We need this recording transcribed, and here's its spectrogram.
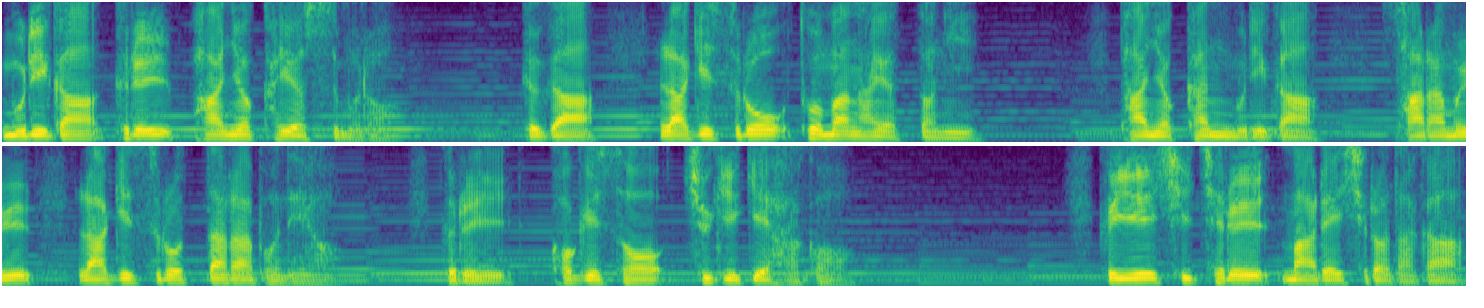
무리가 그를 반역하였으므로 그가 라기스로 도망하였더니 반역한 무리가 사람을 라기스로 따라 보내어 그를 거기서 죽이게 하고 그의 시체를 말에 실어다가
